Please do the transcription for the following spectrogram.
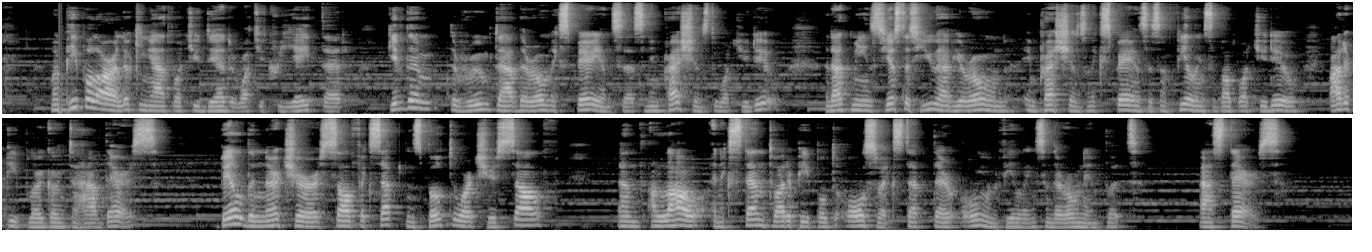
When people are looking at what you did or what you created, give them the room to have their own experiences and impressions to what you do. And that means just as you have your own impressions and experiences and feelings about what you do, other people are going to have theirs. Build and nurture self acceptance both towards yourself and allow and extend to other people to also accept their own feelings and their own input as theirs.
